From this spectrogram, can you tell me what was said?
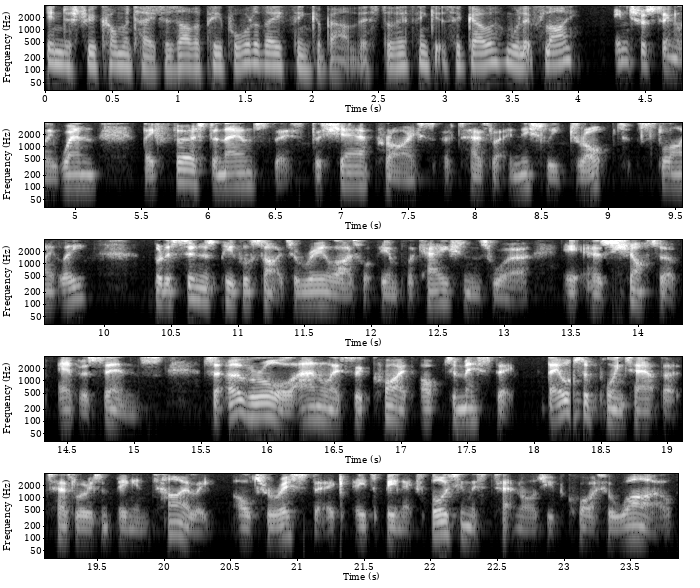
industry commentators, other people, what do they think about this? Do they think it's a goer? Will it fly? Interestingly, when they first announced this, the share price of Tesla initially dropped slightly, but as soon as people started to realize what the implications were, it has shot up ever since. So overall, analysts are quite optimistic. They also point out that Tesla isn't being entirely altruistic. It's been exploiting this technology for quite a while.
